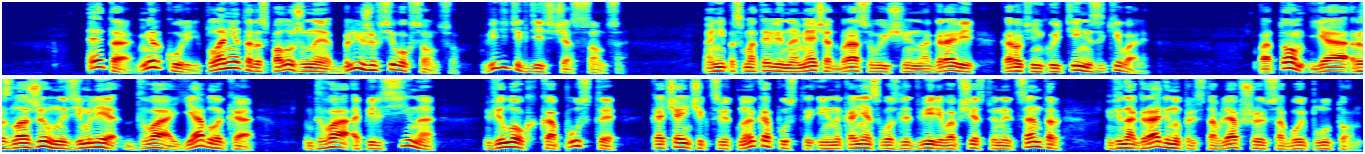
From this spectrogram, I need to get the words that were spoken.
Это Меркурий, планета, расположенная ближе всего к Солнцу. Видите, где сейчас Солнце? Они посмотрели на мяч, отбрасывающий на гравий коротенькую тень, и закивали. Потом я разложил на земле два яблока, два апельсина, вилок капусты, качанчик цветной капусты и, наконец, возле двери в общественный центр виноградину, представлявшую собой Плутон.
